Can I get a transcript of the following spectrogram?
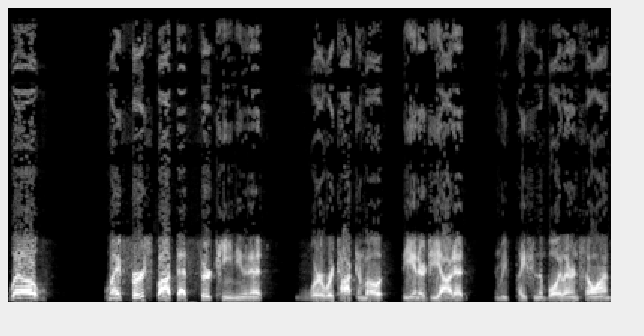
Well, when I first bought that 13 unit where we're talking about the energy audit and replacing the boiler and so on,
